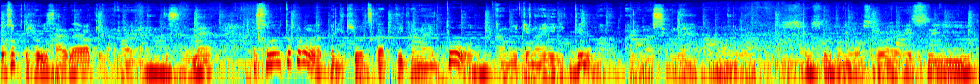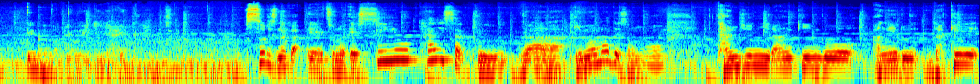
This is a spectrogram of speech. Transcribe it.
遅くて表示されないわけなんですよね。そういうところもやっぱり気を使っていかないとあのいけないっていうのがありますよね。そうするともうそれは SEM の領域に入ってくるんですか？そうです。なんか、えー、その SEO 対策が今までその単純にランキングを上げるだけ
